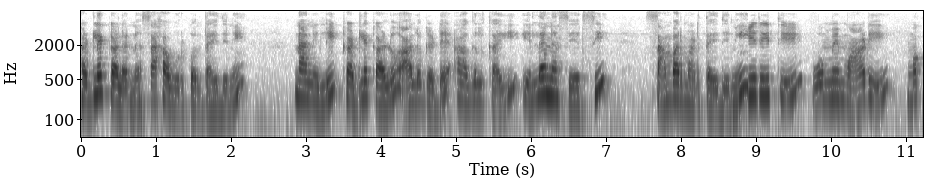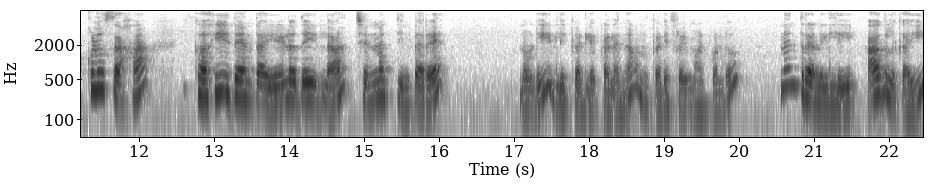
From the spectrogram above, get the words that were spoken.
ಕಡಲೆಕಾಳನ್ನು ಸಹ ಹುರ್ಕೊತಾ ಇದ್ದೀನಿ. ನಾನಿಲ್ಲಿ ಕಡಲೆಕಾಳು, ಆಲೂಗಡ್ಡೆ, ಹಾಗಲಕಾಯಿ ಎಲ್ಲನ ಸೇರಿಸಿ ಸಾಂಬಾರು ಮಾಡ್ತಾಯಿದ್ದೀನಿ ಈ ರೀತಿ ಒಮ್ಮೆ ಮಾಡಿ ಮಕ್ಕಳು ಸಹ ಕಹಿ ಇದೆ ಅಂತ ಹೇಳೋದೇ ಇಲ್ಲ, ಚೆನ್ನಾಗಿ ತಿಂತಾರೆ. ನೋಡಿ, ಇಲ್ಲಿ ಕಡಲೆಕಾಳನ್ನು ಒಂದು ಕಡೆ ಫ್ರೈ ಮಾಡಿಕೊಂಡು ನಂತರ ಇಲ್ಲಿ ಹಾಗಲಕಾಯಿ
